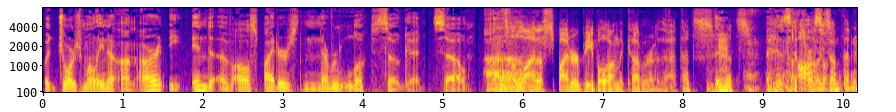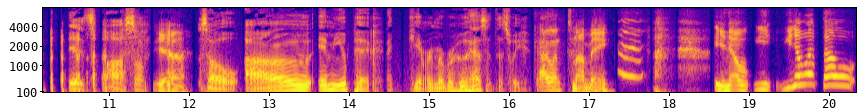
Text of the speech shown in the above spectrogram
With George Molina on art, the end of all spiders never looked so good. So, That's a um, lot of spider people on the cover of that. That's that's, It's that's awesome. really something. it's awesome. yeah, So, uh, MU pick. I can't remember who has it this week. Kylan. it's not me. You know, you, you know what though?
